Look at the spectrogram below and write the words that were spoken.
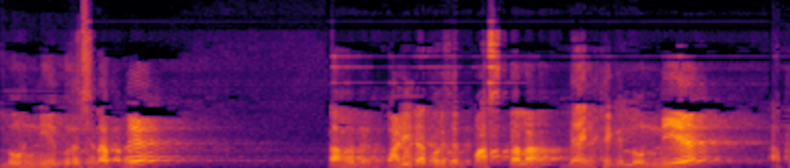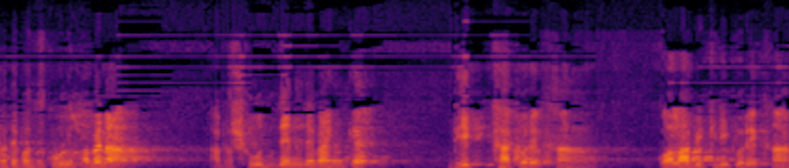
লোন নিয়ে করেছেন আপনি, তাহলে বাড়িটা করেছেন পাঁচতলা, ব্যাংক থেকে লোন নিয়ে আপনাদের কবুল হবে না। আপনি সুদ দেন যে ব্যাংকে, ভিক্ষা করে খান, কলা বিক্রি করে খান,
